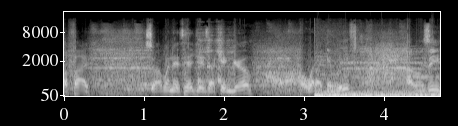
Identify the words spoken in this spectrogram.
of five. So I went as heavy as I can go, or what I can lift. I don't see.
